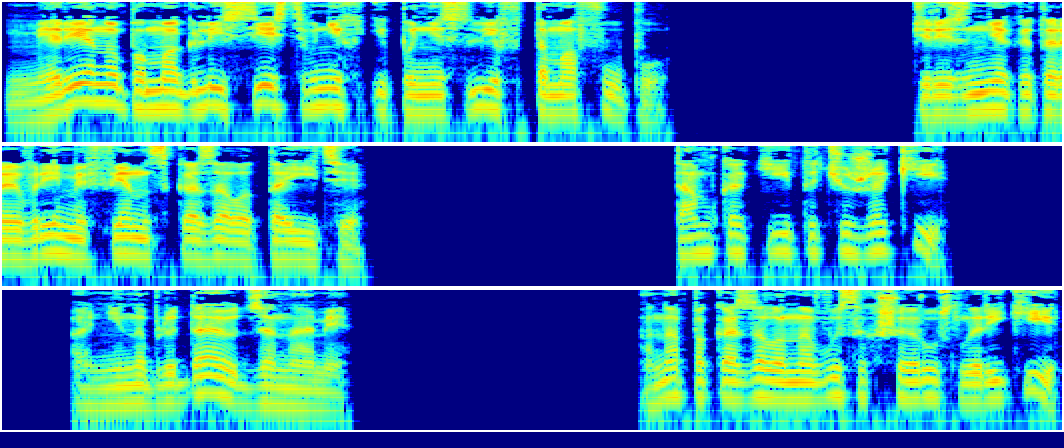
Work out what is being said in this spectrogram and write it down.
Мирену помогли сесть в них и понесли в Тамафупу. Через некоторое время Фен сказала Таите. «Там какие-то чужаки. Они наблюдают за нами». Она показала на высохшее русло реки.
